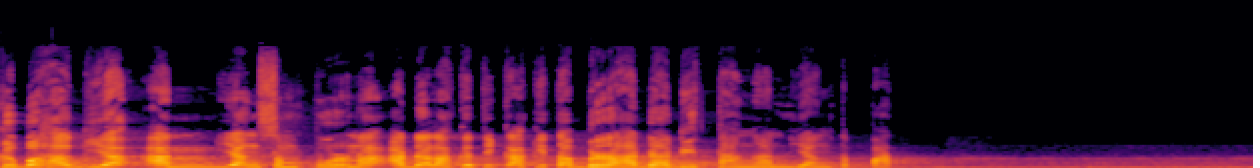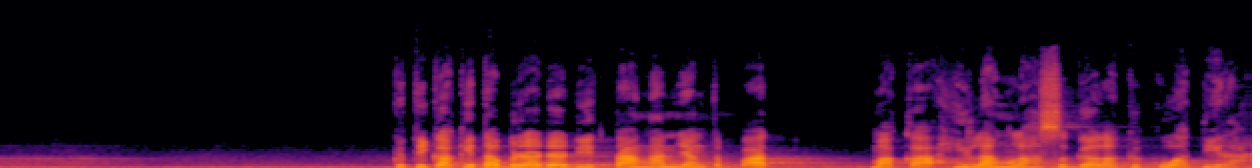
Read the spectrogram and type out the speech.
Kebahagiaan yang sempurna adalah ketika kita berada di tangan yang tepat. Ketika kita berada di tangan yang tepat, maka hilanglah segala kekhawatiran.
